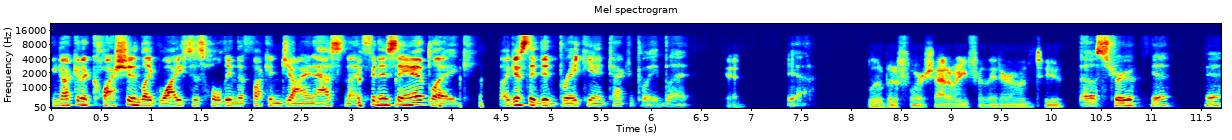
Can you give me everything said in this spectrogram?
You're not gonna question like why he's just holding the fucking giant ass knife in his hand? Like, I guess they did break in technically, but Yeah. yeah, A little bit of foreshadowing for later on too. That's true. Yeah, yeah.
